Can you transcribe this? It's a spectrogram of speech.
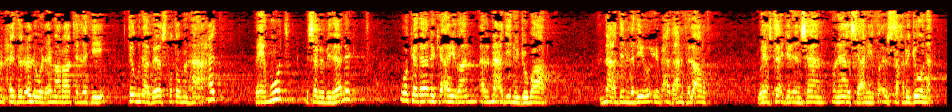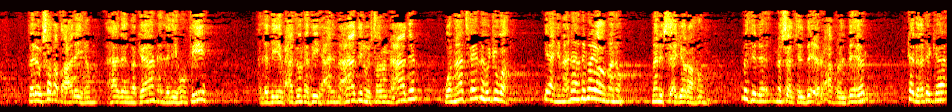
من حيث العلو والعمارات التي تبنى فيسقط منها أحد فيموت بسبب ذلك. وكذلك أيضا المعدن جبار المعدن الذي يبحث عنه في الأرض. ويستأجر إنسان وناس يعني يستخرجونه. فلو سقط عليهم هذا المكان الذي هم فيه الذي يبحثون فيه عن المعادن ويشتغلون المعادن ومات فإنه جبار يعني معناه أنه ما يضمنه من استأجرهم. مثل مسألة البئر حفر البئر. كذلك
